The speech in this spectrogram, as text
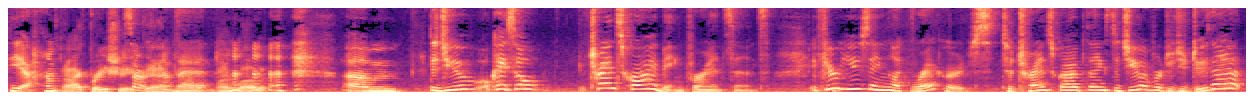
yeah. I'm appreciate certain that. of No. I love it. Um, did you? Okay, so transcribing, for instance, if you're using like records to transcribe things, did you ever? Did you do that?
